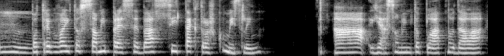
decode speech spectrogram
Mm-hmm. Potrebovali to sami pre seba, si tak trošku myslím. A ja som im to plátno dala.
